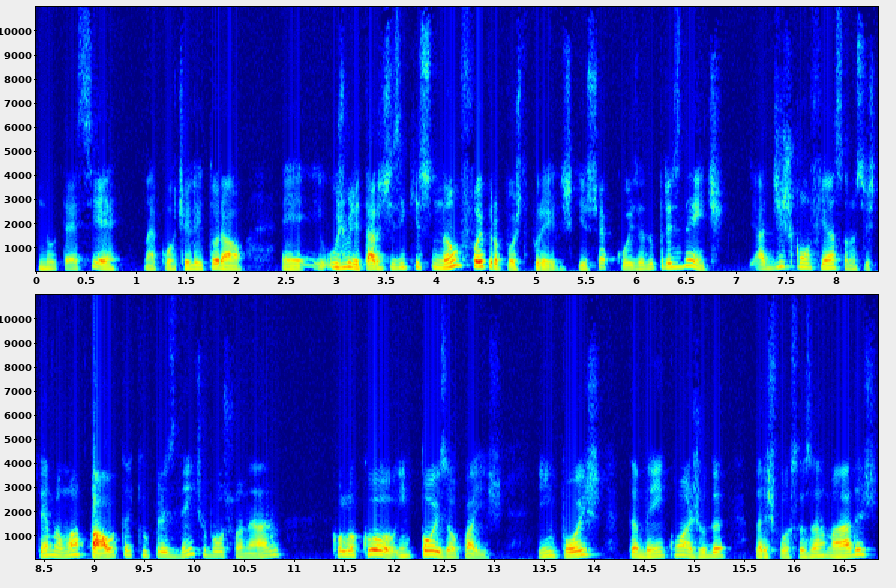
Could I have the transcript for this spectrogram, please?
no TSE, na Corte Eleitoral. É, os militares dizem que isso não foi proposto por eles, que isso é coisa do presidente a desconfiança no sistema é uma pauta que o presidente Bolsonaro colocou, impôs ao país. E impôs também com a ajuda das Forças Armadas,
